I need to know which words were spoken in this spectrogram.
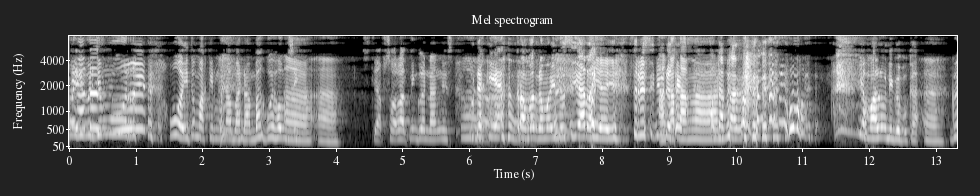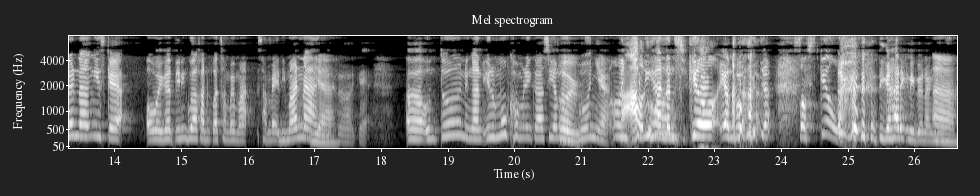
lagi berjemur. Wah itu makin menambah-nambah gue homesick. Ah, ah. Setiap sholat nih gue nangis. Udah kayak drama-drama Indosiar. Iya, iya. Serius ini udah Angkat kayak tangan. angkat tangan. ya malu nih gue buka. Ah. Gue nangis kayak oh my god ini gue akan kuat sampai ma- sampai di mana Iya. gitu kayak. eh untung dengan ilmu komunikasi yang gue punya, Oi, keahlian dan oi. skill yang gue punya, Soft skill. tiga hari nih gue nangis. Ah.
